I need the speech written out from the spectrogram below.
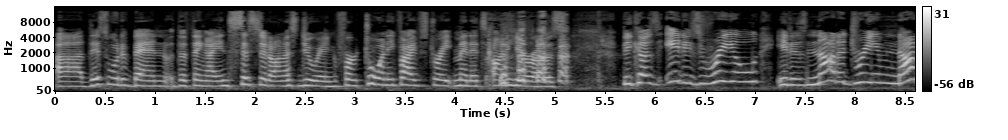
uh, this would have been the thing I insisted on us doing for 25 straight minutes on Heroes. Because it is real, it is not a dream, not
